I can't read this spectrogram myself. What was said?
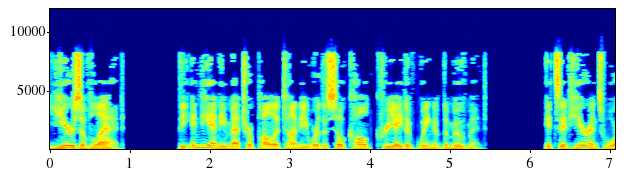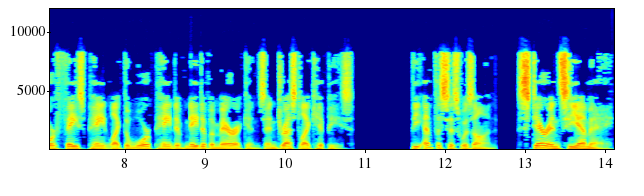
«years of lead». The Indiani Metropolitani were the so-called «creative» wing of the movement. Its adherents wore face paint like the war paint of Native Americans and dressed like hippies. The emphasis was on «stare insieme»,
